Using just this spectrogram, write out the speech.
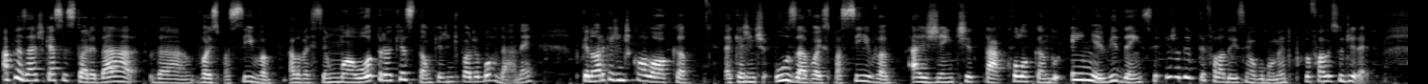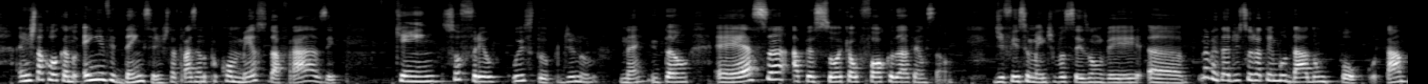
Apesar de que essa história da, da voz passiva, ela vai ser uma outra questão que a gente pode abordar, né? Porque na hora que a gente coloca, é, que a gente usa a voz passiva, a gente tá colocando em evidência, eu já devo ter falado isso em algum momento, porque eu falo isso direto. A gente tá colocando em evidência, a gente tá trazendo pro começo da frase quem sofreu o estupro de novo, né? Então, é essa a pessoa que é o foco da atenção. Dificilmente vocês vão ver. Uh, na verdade, isso já tem mudado um pouco, tá?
